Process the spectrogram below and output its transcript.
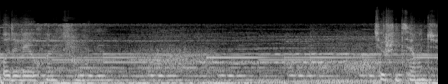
我的未婚夫就是将军，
